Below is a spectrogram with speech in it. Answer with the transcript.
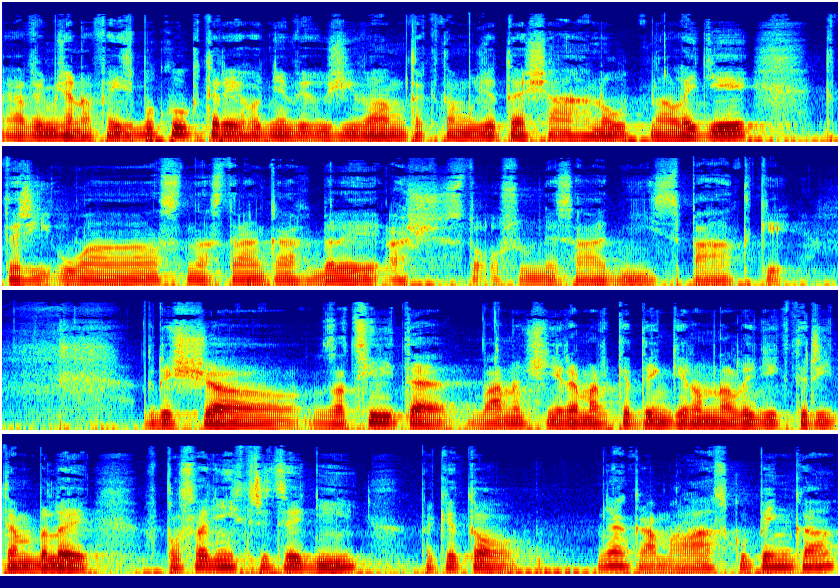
Já vím, že na Facebooku, který hodně využívám, tak tam můžete šáhnout na lidi, kteří u vás na stránkách byli až 180 dní zpátky. Když eh, zacílíte vánoční remarketing jenom na lidi, kteří tam byli v posledních 30 dní, tak je to nějaká malá skupinka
